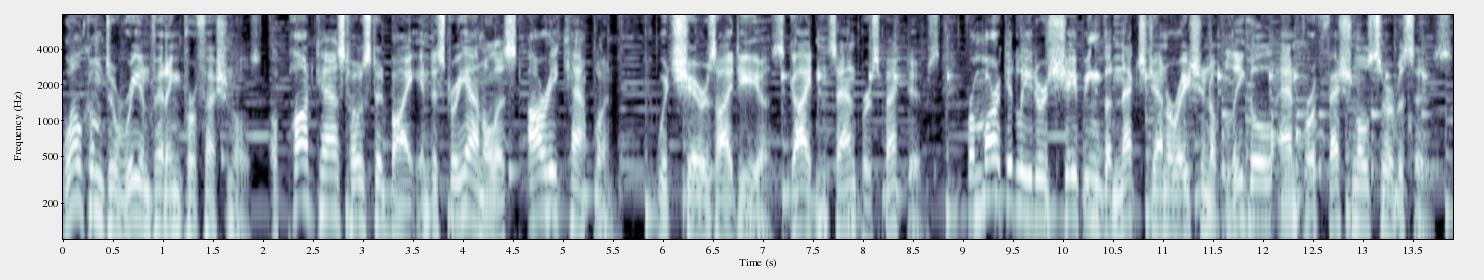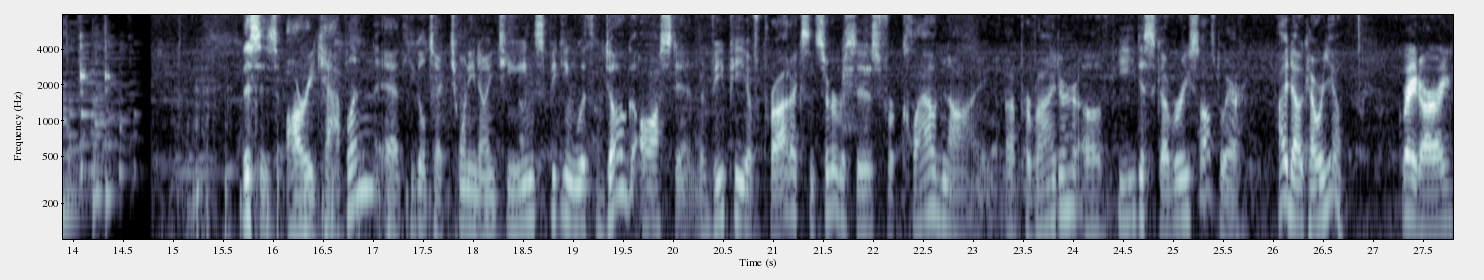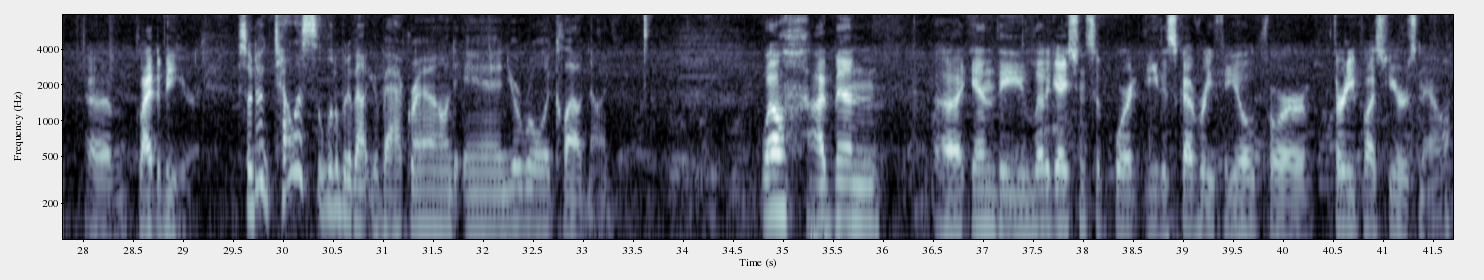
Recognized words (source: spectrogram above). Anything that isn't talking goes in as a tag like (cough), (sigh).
Welcome to Reinventing Professionals, a podcast hosted by industry analyst Ari Kaplan, which shares ideas, guidance, and perspectives from market leaders shaping the next generation of legal and professional services. This is Ari Kaplan at Legaltech 2019, speaking with Doug Austin, the VP of Products and Services for CloudNine, a provider of e discovery software. Hi, Doug, how are you? Great, Ari. Uh, glad to be here. So, Doug, tell us a little bit about your background and your role at CloudNine. Well, I've been uh, in the litigation support e-discovery field for 30 plus years now.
